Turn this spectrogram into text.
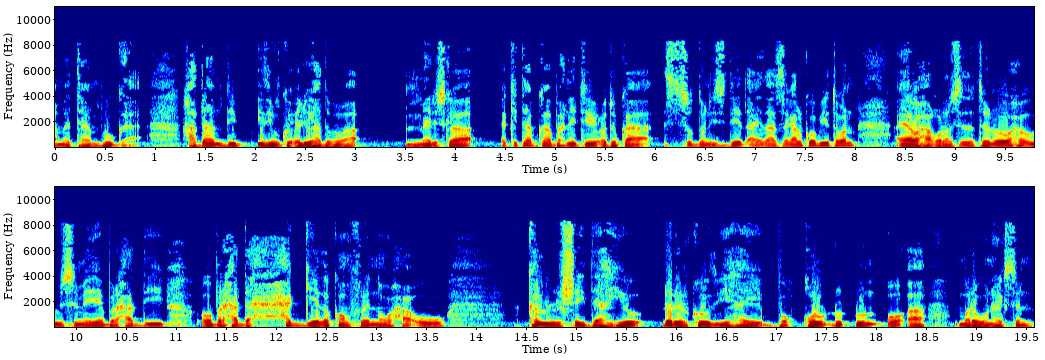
ama taambuga haddaan dib idinku celiyo haddaba meeriska kitaabka baxnintii cutubka soddon iyo sideed ayadaha sagaal koob iyo toban ayaa waxaa qoran sida waxa uu sameeyey barxaddii oo barxadda xaggeeda koonfureedna waxa uu ka lulshay daahyo dherarkoodu yahay boqol dhudhun oo ah maro wanaagsan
